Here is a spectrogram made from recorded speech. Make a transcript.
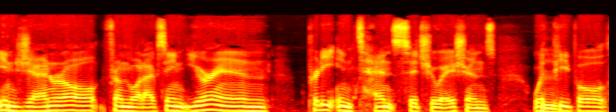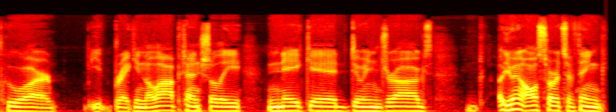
In general, from what I've seen, you're in pretty intense situations with people who are breaking the law potentially, naked, doing drugs, doing all sorts of things,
